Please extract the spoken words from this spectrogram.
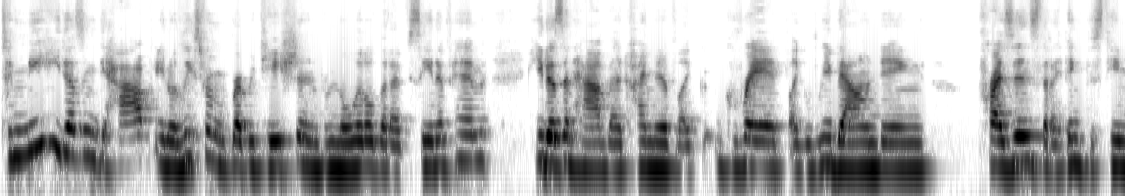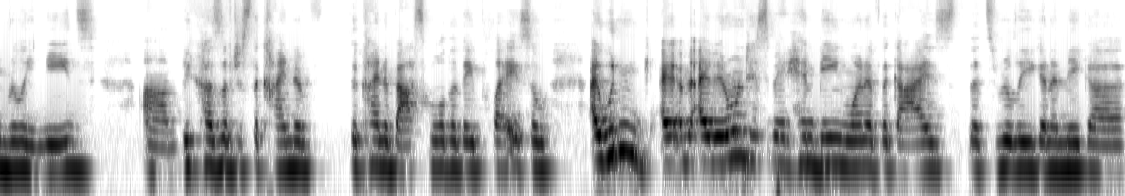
to me, he doesn't have, you know, at least from reputation, from the little that I've seen of him, he doesn't have that kind of like grit, like rebounding presence that I think this team really needs um, because of just the kind of the kind of basketball that they play. So I wouldn't, I, I don't anticipate him being one of the guys that's really going to make a,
